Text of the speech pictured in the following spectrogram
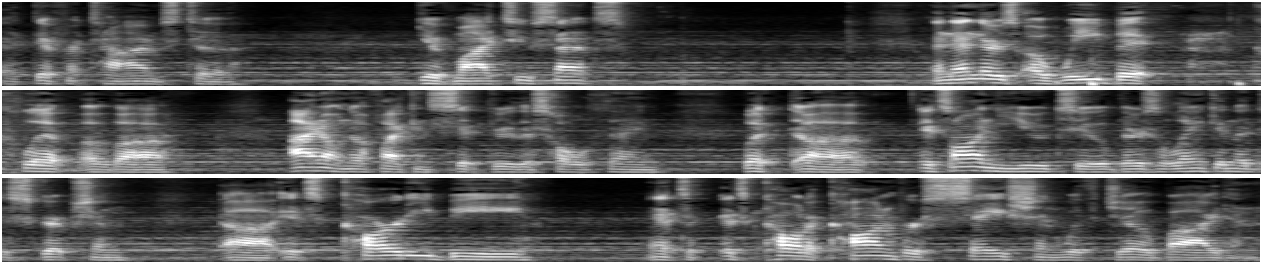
at different times to give my two cents. And then there's a wee bit clip of, uh, I don't know if I can sit through this whole thing, but uh, it's on YouTube. There's a link in the description. Uh, it's Cardi B, and it's, a, it's called A Conversation with Joe Biden.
